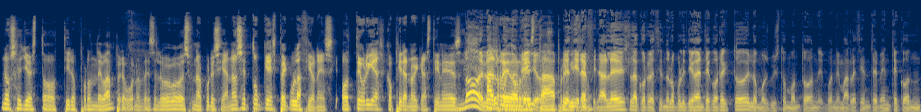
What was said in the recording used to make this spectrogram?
No sé yo estos tiros por dónde van, pero bueno, desde luego es una curiosidad. No sé tú qué especulaciones o teorías conspiranoicas tienes no, alrededor de ellos. esta prohibición. Es decir, al final es la corrección de lo políticamente correcto y lo hemos visto un montón, bueno, y más recientemente con,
